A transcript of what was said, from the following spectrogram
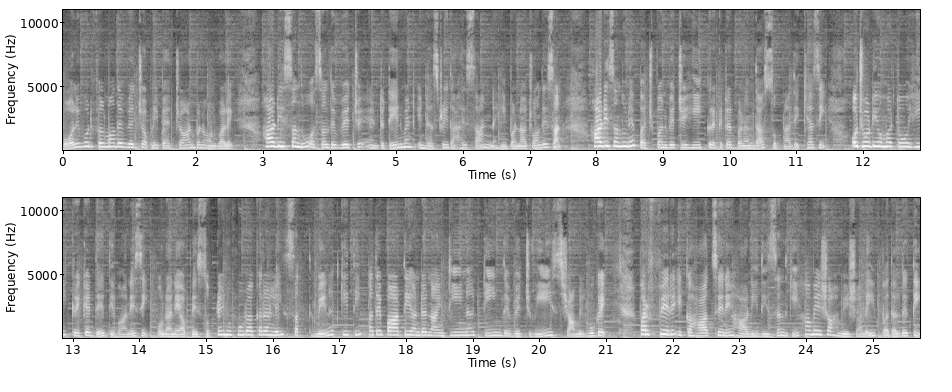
ਬਾਲੀਵੁੱਡ ਫਿਲਮਾਂ ਦੇ ਵਿੱਚ ਆਪਣੀ ਪਹਿਚਾਣ ਬਣਾਉਣ ਵਾਲੇ ਹਾੜੀ ਸੰਧੂ ਅਸਲ ਦੇ ਵਿੱਚ ਐਂਟਰਟੇਨਮੈਂਟ ਇੰਡਸਟਰੀ ਦਾ ਹਿੱਸਾ ਨਹੀਂ ਬਣਨਾ ਚਾਹੁੰਦੇ ਸਨ। ਹਾੜੀ ਸੰਧੂ ਨੇ ਬਚਪਨ ਵਿੱਚ ਹੀ ਕ੍ਰਿਕਟਰ ਬਣਨ ਦਾ ਸੁਪਨਾ ਦੇਖਿਆ ਸੀ। ਉਹ ਛੋਟੀ ਉਮਰ ਤੋਂ ਹੀ ਕ੍ਰਿਕਟ ਦੇ دیਵਾਨੇ ਸੀ। ਉਹਨਾਂ ਨੇ ਆਪਣੇ ਸੁਪਨੇ ਨੂੰ ਪੂਰਾ ਕਰਨ ਲਈ ਸਖਤ ਮਿਹਨਤ ਕੀਤੀ ਅਤੇ ਭਾਰਤੀ ਅੰਡਰ 19 ਟੀਮ ਦੇ ਵਿੱਚ ਵੀ ਸ਼ਾਮਿਲ ਹੋ ਗਏ। ਪਰ ਫਿਰ ਇੱਕ ਹਾਦਸੇ ਨੇ ਹਾਰਡੀ ਦੀ ਜ਼ਿੰਦਗੀ ਹਮੇਸ਼ਾ ਹਮੇਸ਼ਾ ਲਈ ਬਦਲ ਦਿੱਤੀ।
